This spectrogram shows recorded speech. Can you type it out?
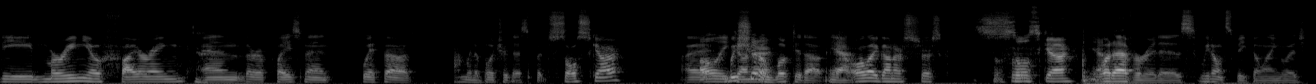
the Mourinho firing and the replacement with uh, I'm gonna butcher this, but Solskjaer. I, we should have looked it up. Yeah, yeah. Ole Gunnar Solskjaer. Solskjaer, yeah. whatever it is. We don't speak the language.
